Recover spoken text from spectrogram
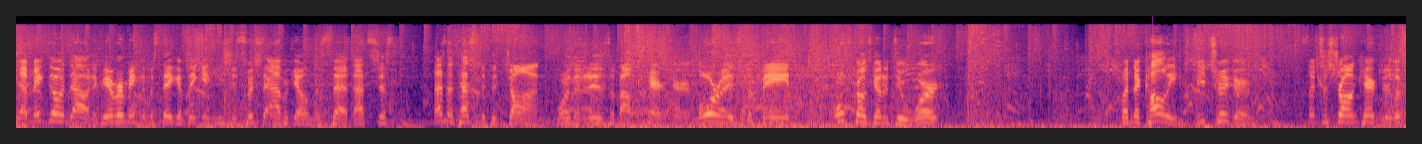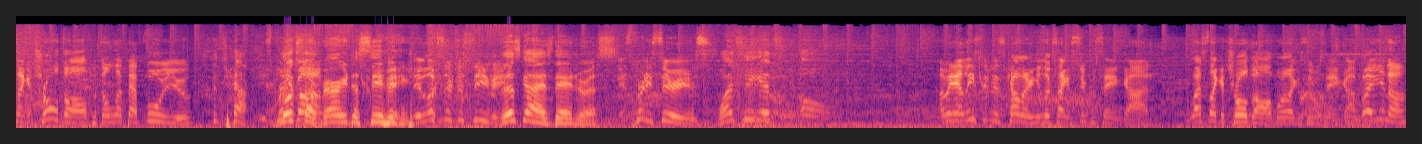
Yeah, make no doubt. If you ever make the mistake of thinking he should switch to Abigail in the set, that's just that's a testament to John more than it is about the character. Laura is the main. Wolfkrone's gonna do work. But Necalli, V Trigger, such a strong character. Looks like a troll doll, but don't let that fool you. yeah, looks are very deceiving. It looks are deceiving. This guy is dangerous. it's pretty serious. Once he gets, oh, I mean, at least in this color, he looks like a Super Saiyan God. Less like a troll doll, more like a Super Saiyan God. But you know,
